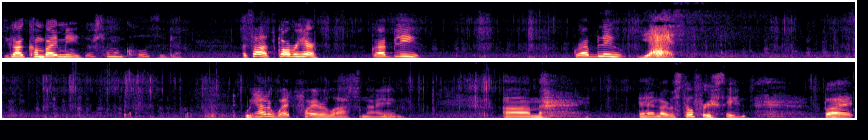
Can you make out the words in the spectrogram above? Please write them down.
You gotta come by me. There's someone close again. Let's let's go over here. Grab blue. Grab blue. Yes. We had a wet fire last night. Um, and I was still freezing. But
